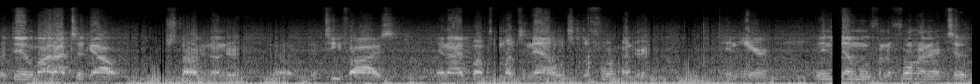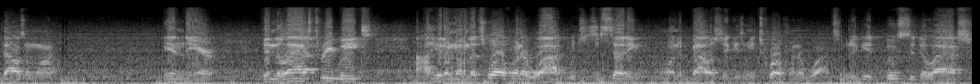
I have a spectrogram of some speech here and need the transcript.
but then a lot I took out started under the T5s, and I bumped them up to now, which is the 400 in here. Then they'll move from the 400 to the 1000 watt in there. Then the last three weeks, I hit them on the 1200 watt, which is a setting on the ballast that gives me 1200 watts. So they get boosted the last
